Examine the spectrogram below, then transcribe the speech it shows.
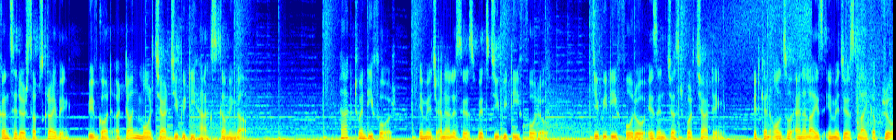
consider subscribing. We've got a ton more ChatGPT hacks coming up. Hack 24 Image Analysis with GPT-4o. GPT-4o isn't just for chatting, it can also analyze images like a pro.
